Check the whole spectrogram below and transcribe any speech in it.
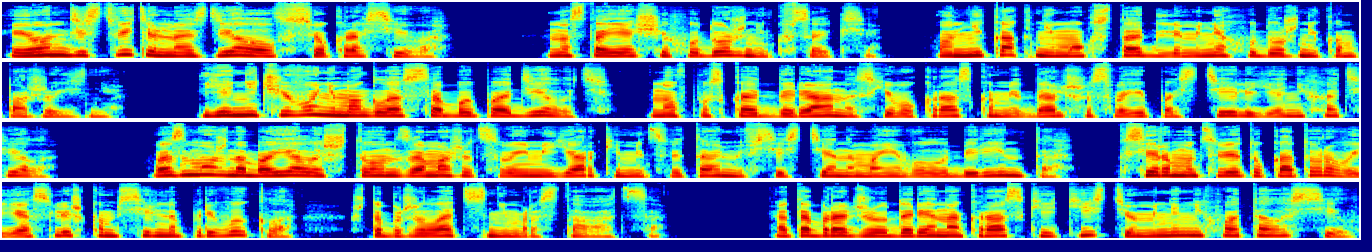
И он действительно сделал все красиво. Настоящий художник в сексе. Он никак не мог стать для меня художником по жизни. Я ничего не могла с собой поделать, но впускать Дариана с его красками дальше своей постели я не хотела. Возможно, боялась, что он замажет своими яркими цветами все стены моего лабиринта, к серому цвету которого я слишком сильно привыкла, чтобы желать с ним расставаться. Отобрать же у Дарена краски и кисти у меня не хватало сил.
